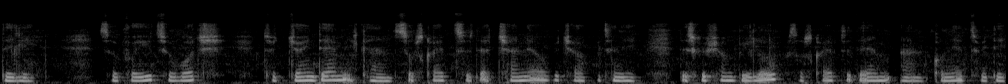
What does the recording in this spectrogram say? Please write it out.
daily. So for you to watch, to join them, you can subscribe to their channel, which I'll put in the description below. Subscribe to them and connect with the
